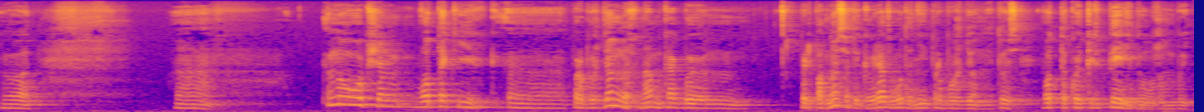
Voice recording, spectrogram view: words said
вот. Э, ну, в общем, вот таких э, пробужденных нам как бы преподносят и говорят, вот они пробужденные. То есть вот такой критерий должен быть.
